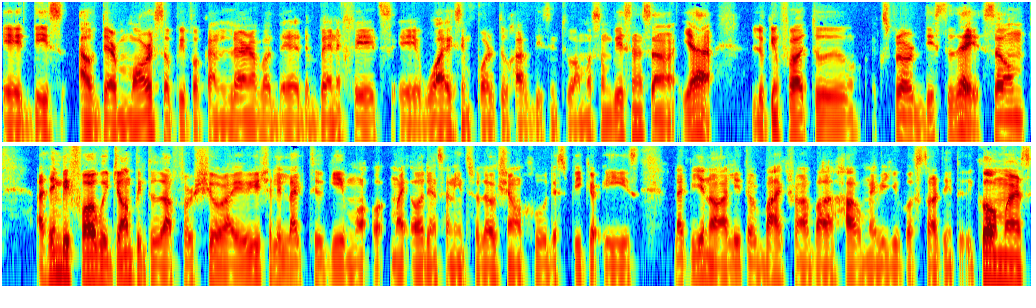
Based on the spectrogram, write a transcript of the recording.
uh, this out there more so people can learn about the the benefits, uh, why it's important to have this into Amazon business. Uh, yeah, looking forward to explore this today. So. Um, I think before we jump into that, for sure, I usually like to give my, my audience an introduction of who the speaker is, like you know, a little background about how maybe you got started into e-commerce,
